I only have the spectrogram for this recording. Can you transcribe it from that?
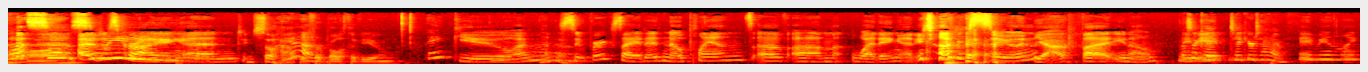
That's so. I was just crying and I'm so happy Yeah. for both of you. thank you. I'm Yeah. super excited. No plans of um wedding anytime soon. Yeah, But you know, that's maybe okay. Take your time. maybe in like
